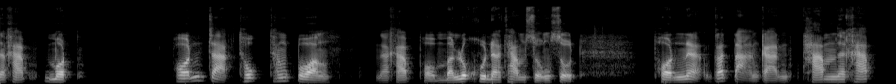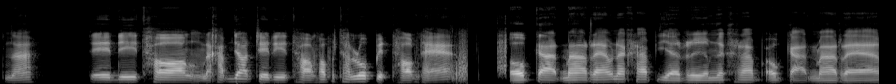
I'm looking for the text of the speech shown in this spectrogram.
นะครับหมดพ้นจากทุกทั้งปวงนะครับ ผมบรรลุคุณธรรมสูงสุด ผลเนี่ยก็ต่างกันทำนะครับนะ เจดีทองนะครับ ยอดเจดีทองพระพุทธรูปปิดทองแท้ โอกาสมาแล้วนะครับ อย่าลืมนะครับ โอกาสมาแล้ว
